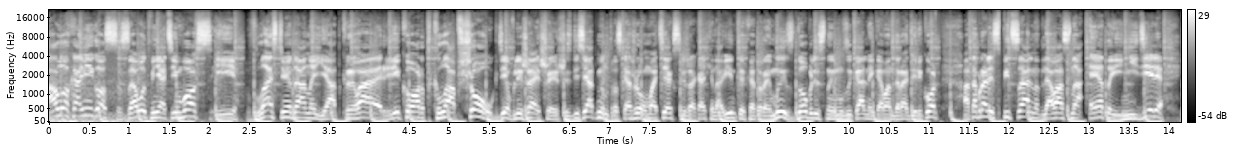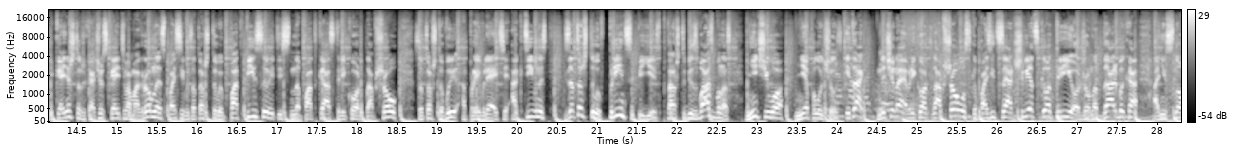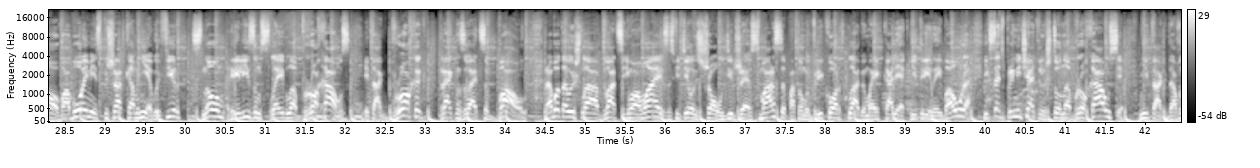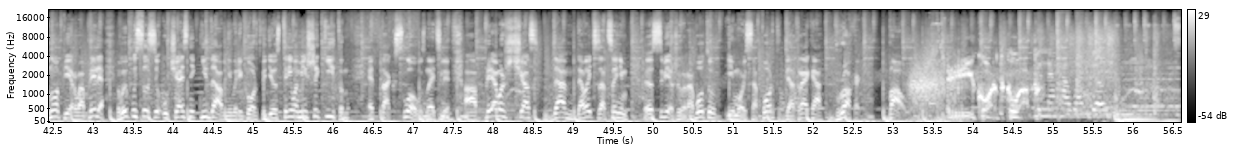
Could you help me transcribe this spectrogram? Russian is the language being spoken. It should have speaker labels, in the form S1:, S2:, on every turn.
S1: Алло, амигос! Зовут меня Тим Вокс, и властью данной я открываю рекорд клаб шоу где в ближайшие 60 минут расскажу вам о тех свежаках и новинках, которые мы с доблестной музыкальной командой Радио Рекорд отобрали специально для вас на этой неделе. И, конечно же, хочу сказать вам огромное спасибо за то, что вы подписываетесь на подкаст Рекорд Клаб Шоу, за то, что вы проявляете активность и за то, что вы в принципе есть, потому что без вас бы у нас ничего не получилось. Итак, начинаем Рекорд Клаб Шоу с композиции от шведского трио John Dahlbäck. Они снова в обойме и спешат ко мне в эфир эфир с новым релизом с лейбла Брохаус. Итак, Брохак, трек называется Баул. Работа вышла 27 мая, засветилась в шоу диджеев с Марса, потом и в рекорд-клабе моих коллег Нитрина и Баура. И, кстати, примечательно, что на Брохаусе не так давно, 1 апреля, выпустился участник недавнего рекорд-видеострима Миша Китон. Это так, слово, знаете ли. А прямо сейчас, да, давайте заценим э, свежую работу и мой саппорт для трека Брохак. Бау.
S2: Рекорд Клаб.
S3: though.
